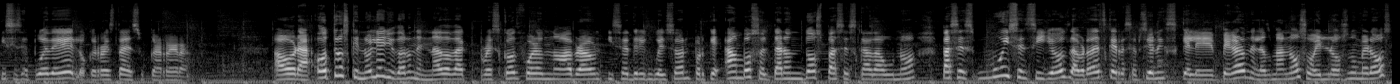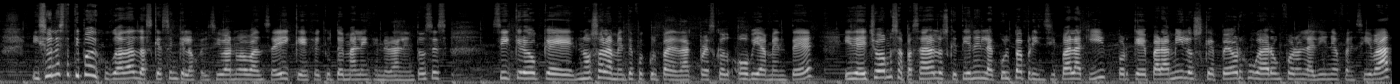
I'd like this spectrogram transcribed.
y si se puede lo que resta de su carrera. Ahora, otros que no le ayudaron en nada a Dak Prescott fueron Noah Brown y Cedric Wilson porque ambos soltaron dos pases cada uno, pases muy sencillos, la verdad es que recepciones que le pegaron en las manos o en los números y son este tipo de jugadas las que hacen que la ofensiva no avance y que ejecute mal en general. Entonces, sí creo que no solamente fue culpa de Dak Prescott, obviamente, y de hecho vamos a pasar a los que tienen la culpa principal aquí, porque para mí los que peor jugaron fueron la línea ofensiva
